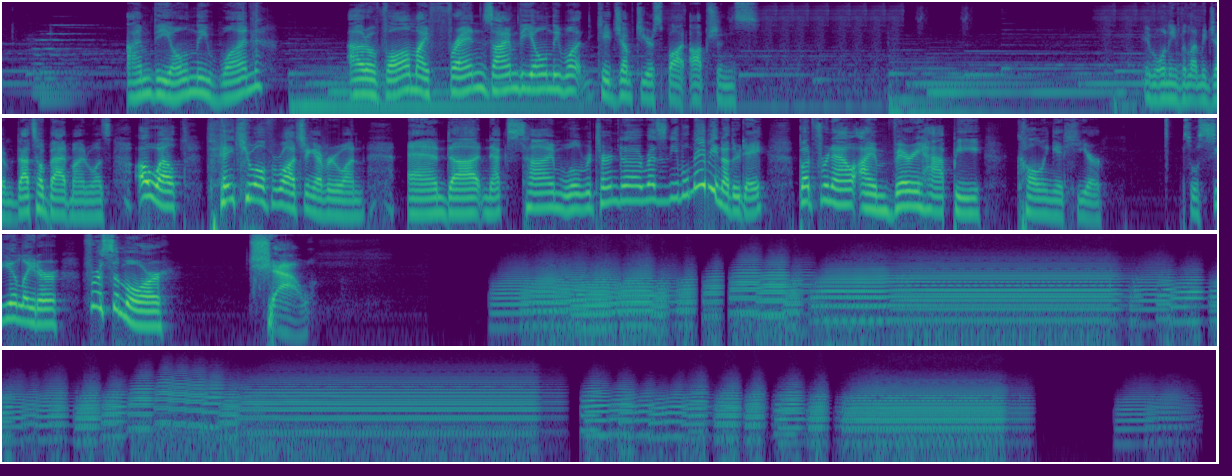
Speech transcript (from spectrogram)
I'm the only one? Out of all my friends, I'm the only one. Okay, jump to your spot. Options. It won't even let me jump. That's how bad mine was. Oh well. Thank you all for watching, everyone. And uh, next time we'll return to Resident Evil, maybe another day. But for now, I am very happy calling it here. So we'll see you later for some more. Ciao.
